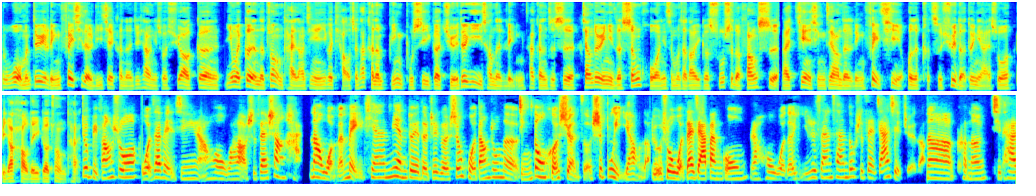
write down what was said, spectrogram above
如果我们对于零废弃的理解，可能就像你说，需要更因为个人的状态，然后进行一个调整。它可能并不是一个绝对意义上的零，它可能只是相对于你的生活，你怎么找到一个舒适的方式来践行这样的零废弃或者可持续的，对你来说比较好的一个状态。就比方说我在北京，然后王老师在上海，那我们每一天面对的这个生活当中的行动和选择是不一样的。比如说我在家办公，然后我。的一日三餐都是在家解决的，那可能其他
